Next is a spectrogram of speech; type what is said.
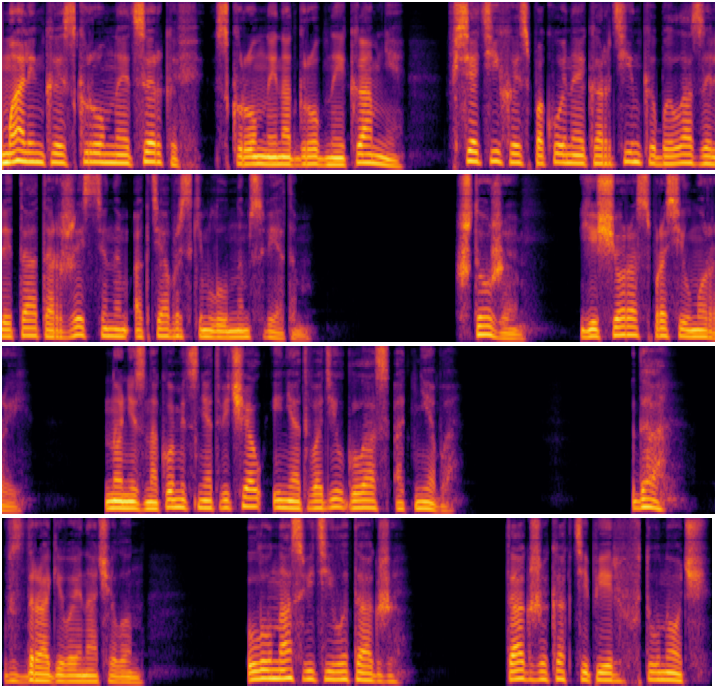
Маленькая скромная церковь, скромные надгробные камни, вся тихая спокойная картинка была залита торжественным октябрьским лунным светом. «Что же?» — еще раз спросил Муррей. Но незнакомец не отвечал и не отводил глаз от неба. «Да», — вздрагивая, начал он, — «луна светила так же, так же, как теперь, в ту ночь»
